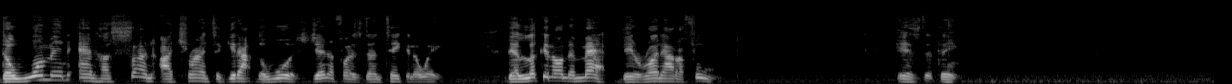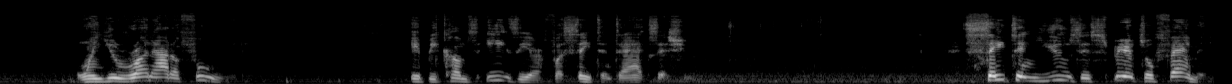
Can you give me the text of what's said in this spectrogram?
The woman and her son are trying to get out the woods. Jennifer is done taken away. They're looking on the map. They run out of food. Here's the thing when you run out of food, it becomes easier for Satan to access you. Satan uses spiritual famine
